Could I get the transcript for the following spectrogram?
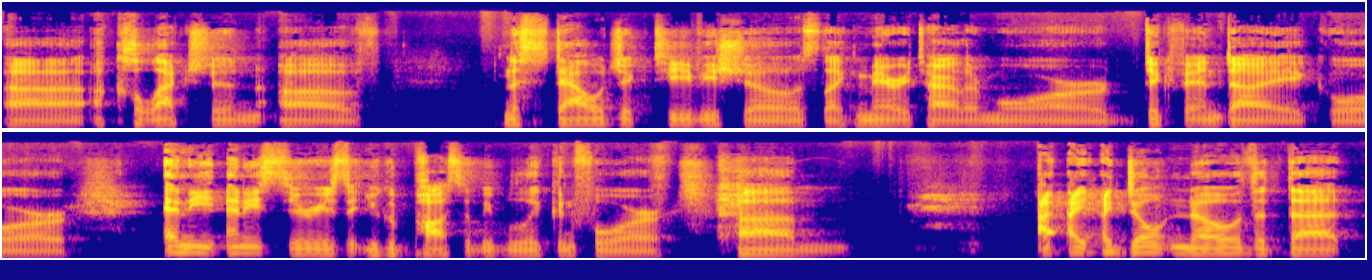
uh, a collection of nostalgic TV shows like Mary Tyler Moore, or Dick Van Dyke, or any any series that you could possibly be looking for. Um, I, I don't know that that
